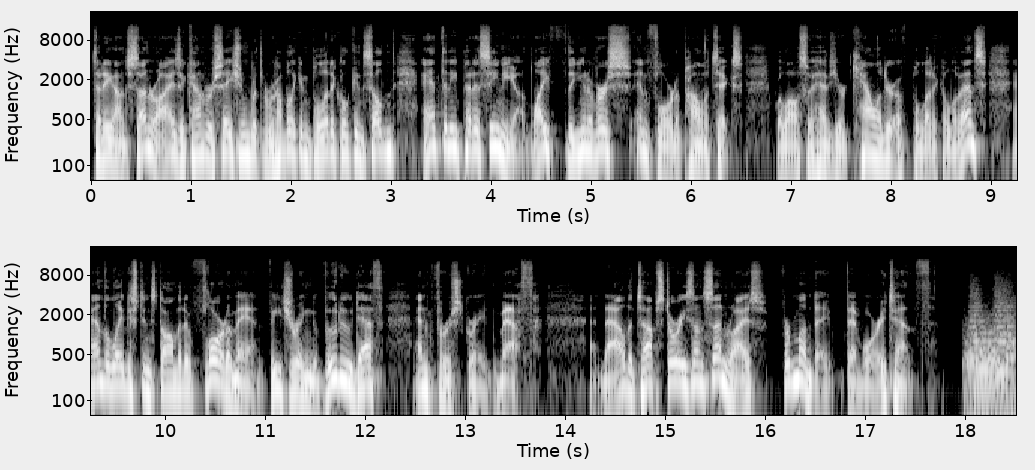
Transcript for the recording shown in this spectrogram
Today on Sunrise, a conversation with Republican political consultant Anthony Pedicini on life, the universe, and Florida politics. We'll also have your calendar of political events and the latest installment of Florida Man, featuring voodoo death and first grade meth. And now the top stories on Sunrise for Monday, February 10th.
